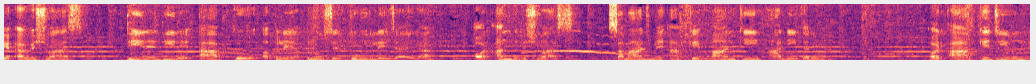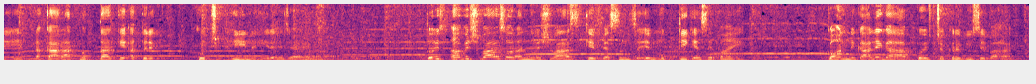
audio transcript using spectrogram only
यह अविश्वास धीरे धीरे आपको अपने अपनों से दूर ले जाएगा और अंधविश्वास समाज में आपके मान की हानि करेगा। और आपके जीवन में नकारात्मकता के अतिरिक्त कुछ भी नहीं रह जाएगा। तो इस अविश्वास और अंधविश्वास के व्यसन से मुक्ति कैसे पाएँ? कौन निकालेगा आपको इस चक्रव्यूह से बाहर?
